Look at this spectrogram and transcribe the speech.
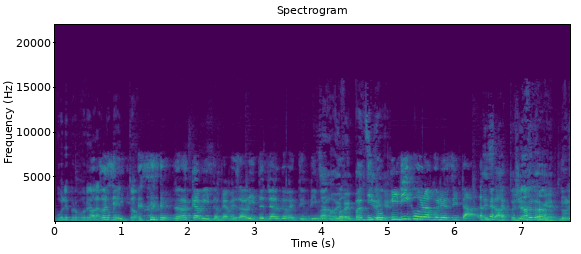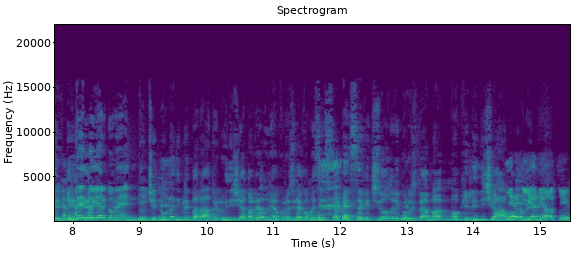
vuole proporre Ma così l'argomento. non ho capito, abbiamo esaurito gli argomenti prima. Sì, no, mi fa dico, che- Vi dico una curiosità. Esatto, c'è No, quello che non è niente... intendo gli argomenti. Non c'è nulla di preparato e lui diceva parliamo di una curiosità come se sapesse che ci sono delle curiosità, ma mo che gli diciamo? Io, io ne ho di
